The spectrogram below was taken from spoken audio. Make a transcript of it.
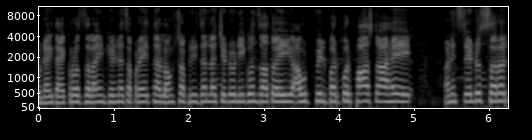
पुन्हा एकदा अक्रॉस द लाईन खेळण्याचा प्रयत्न. लॉंग स्टॉप रिजनला चेंडू निघून जातोय. आउटफील्ड भरपूर फास्ट आहे. आणि चेंडू सरळ.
